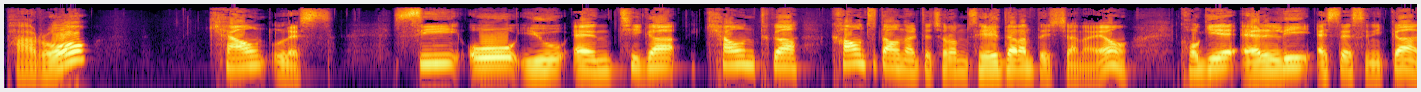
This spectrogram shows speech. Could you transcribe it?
바로 countless. C-O-U-N-T가 count가 카운트다운 할 때처럼 세다란 뜻이잖아요. 거기에 L-E-S-S니까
